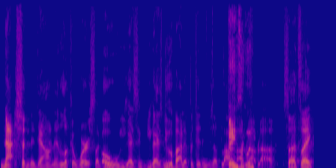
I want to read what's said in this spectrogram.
not shutting it down and looking worse. Like, oh, you guys you guys knew about it, but then you know, blah blah Basically. blah blah. So it's like,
